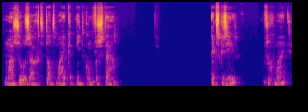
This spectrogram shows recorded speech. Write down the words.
maar zo zacht dat Mike het niet kon verstaan. Excuseer? vroeg Mike.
